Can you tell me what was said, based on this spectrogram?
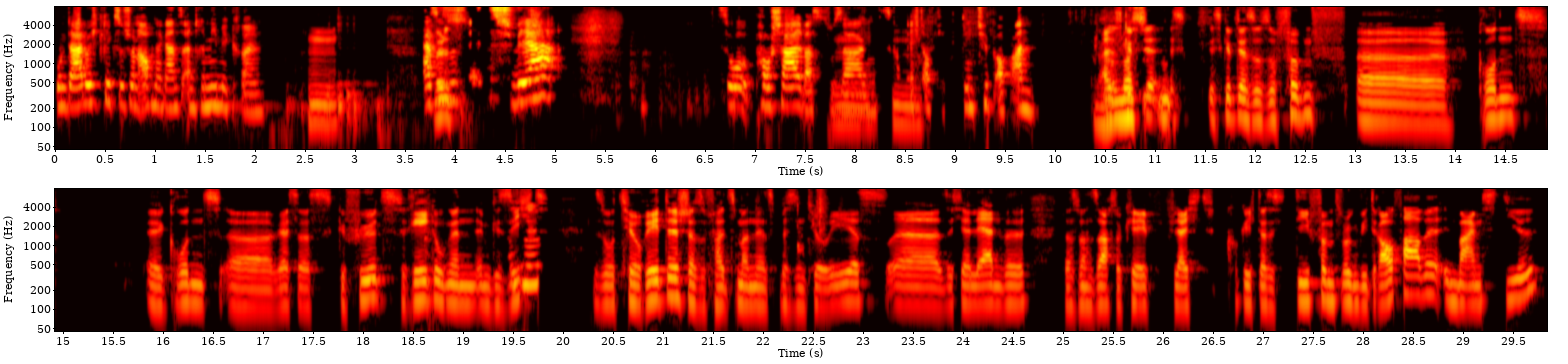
und dadurch kriegst du schon auch eine ganz andere Mimik rein. Hm. Also es ist, es ist schwer, so pauschal was zu Mm, sagen. Es kommt mm. echt auf den Typ auch an. Also es gibt, ja, es, es gibt ja so, so fünf äh, Grund, äh, Grund, äh, wie heißt das, Gefühlsregungen im Gesicht. Mhm. So theoretisch, also falls man jetzt ein bisschen Theorie ist, äh, sich erlernen will, dass man sagt, okay, vielleicht gucke ich, dass ich die fünf irgendwie drauf habe in meinem Stil.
